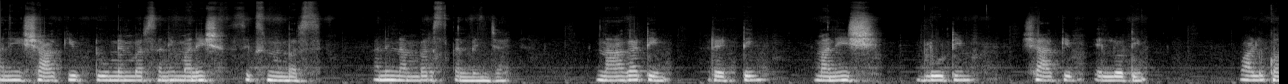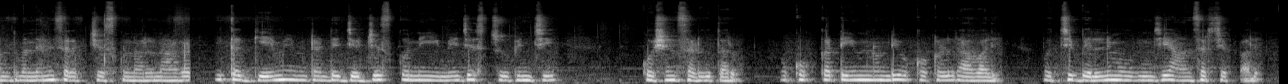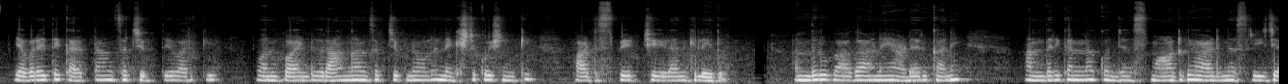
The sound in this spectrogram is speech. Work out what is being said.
అని షాకిబ్ టూ మెంబర్స్ అని మనీష్ సిక్స్ మెంబర్స్ అని నంబర్స్ కనిపించాయి. Naga team red team Manish blue team Shakib yellow team వాళ్ళు కొంతమందిని సెలెక్ట్ చేసుకున్నారు. నాగా ఇక గేమ్ ఏమిటంటే జడ్జెస్ కొన్ని ఇమేజెస్ చూపించి క్వశ్చన్స్ అడుగుతారు. ఒక్కొక్క టీం నుండి ఒక్కొక్కళ్ళు రావాలి. వచ్చి బెల్ని ముగించి ఆన్సర్ చెప్పాలి. ఎవరైతే కరెక్ట్ ఆన్సర్ చెప్తే వారికి వన్ పాయింట్ రాంగ్ ఆన్సర్ చెప్పిన వాళ్ళు నెక్స్ట్ క్వశ్చన్కి పార్టిసిపేట్ చేయడానికి లేదు. అందరూ బాగానే ఆడారు కానీ అందరికన్నా కొంచెం స్మార్ట్గా ఆడిన శ్రీజ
